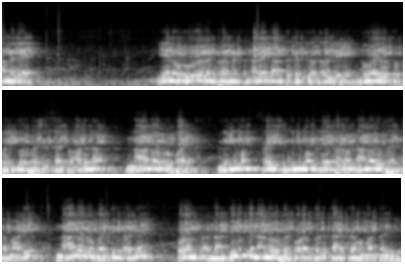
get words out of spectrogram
ಆಮೇಲೆ ಏನು ರೂರಲ್ ಎಂಪ್ಲಾಯ್ಮೆಂಟ್ ನರೇಗಾ ಅಂತ ಕರಿತೀವಿ, ಅದರಲ್ಲಿ ನೂರೈವತ್ತು ರೂಪಾಯಿ, ಇನ್ನೂರು ರೂಪಾಯಿ ಸಿಗ್ತಾ ಇತ್ತು. ಅದನ್ನ ನಾನ್ನೂರು ರೂಪಾಯಿ ಮಿನಿಮಮ್ ಪ್ರೈಸ್ ಮಿನಿಮಮ್ ಲೇಬರು ನಾನ್ನೂರು ರೂಪಾಯಿ ಅಂತ ಮಾಡಿ ನಾನೂರು ರೂಪಾಯಿ ತಿಂಗಳಿಗೆ ಕೊಡುವಂತ, ದಿನಕ್ಕೆ ನಾನೂರು ರೂಪಾಯಿ ಕೊಡೋಂಥದ್ದು ಕಾರ್ಯಕ್ರಮ ಮಾಡ್ತಾ ಇದೀವಿ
